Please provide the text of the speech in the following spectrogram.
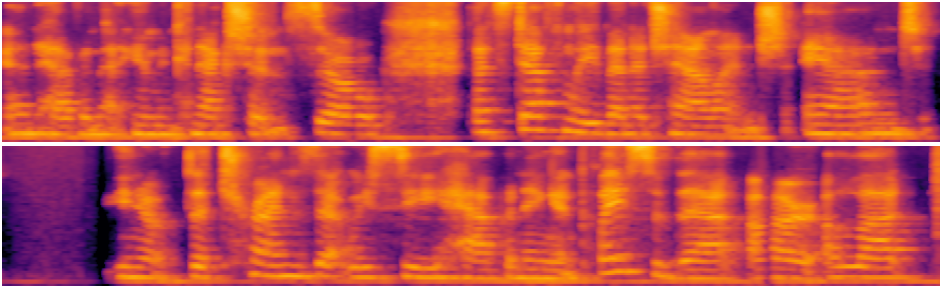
and having that human connection. So that's definitely been a challenge. And you know the trends that we see happening in place of that are a lot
